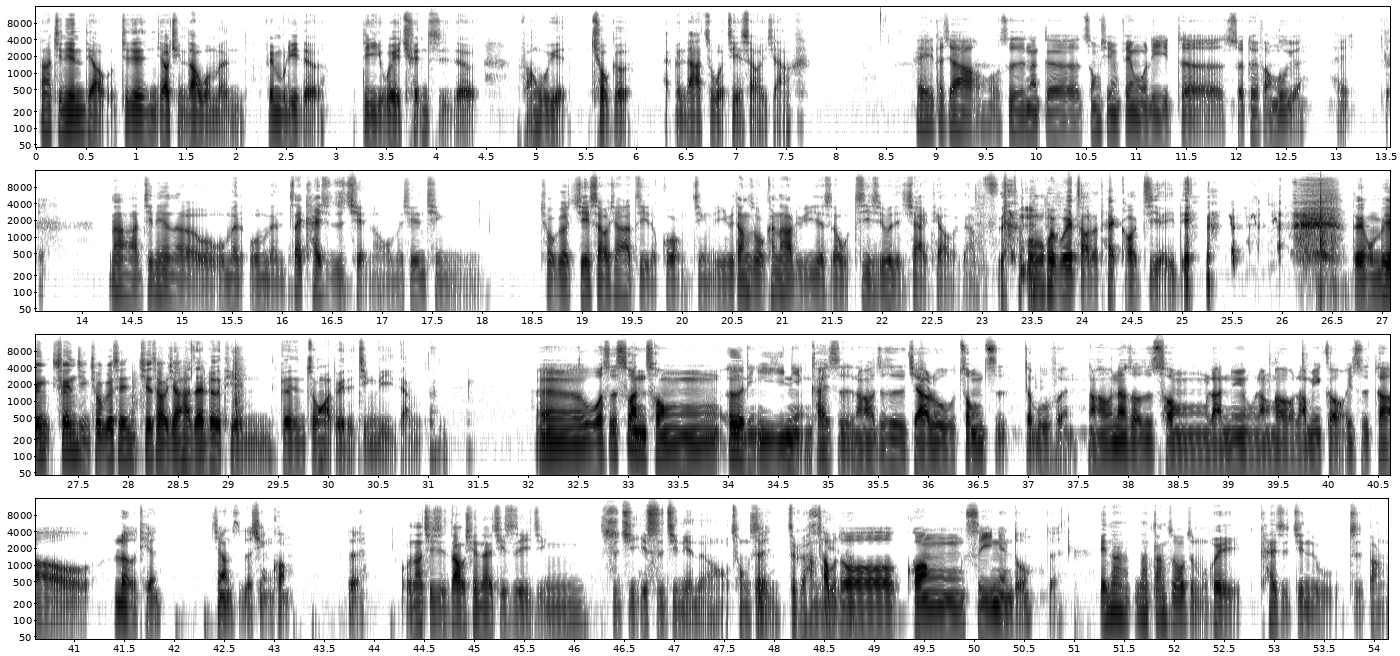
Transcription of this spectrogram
那今天邀今天邀请到我们飞姆利的第一位全职的防护员邱哥。来跟大家自我介绍一下。嘿，大家好，我是那个中信飞姆利的水队防护员。嘿，对。那今天呢，我们我们在开始之前呢，我们先请邱哥介绍一下他自己的过往经历。因为当时我看他履历的时候，我自己是有点吓一跳的这样子。我们会不会找的太高级了一点？对，我们先先请邱哥先介绍一下他在乐天跟中华队的经历这样子。呃，我是算从二零一一年开始，然后就是加入中职的部分，然后那时候是从蓝牛，然后老米狗一直到乐天这样子的情况。对，哦，那其实到现在其实已经十几十几年了哦，从事这个行业差不多光十一年多。对，诶，那那当时我怎么会开始进入职棒？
